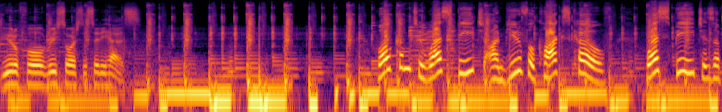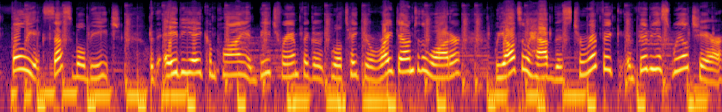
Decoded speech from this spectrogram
beautiful resource the city has. Welcome to West Beach on beautiful Clarks Cove. West Beach is a fully accessible beach with ADA compliant beach ramp that will take you right down to the water. We also have this terrific amphibious wheelchair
